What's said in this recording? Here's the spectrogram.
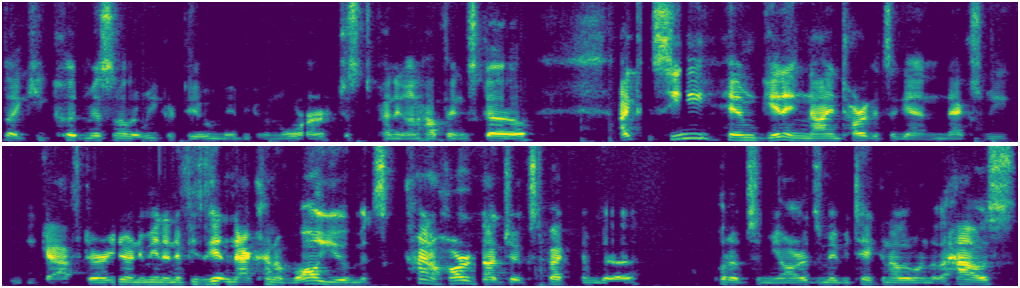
like he could miss another week or two, maybe even more, just depending on how things go. I could see him getting nine targets again next week, week after. You know what I mean? And if he's getting that kind of volume, it's kind of hard not to expect him to put up some yards, maybe take another one to the house.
